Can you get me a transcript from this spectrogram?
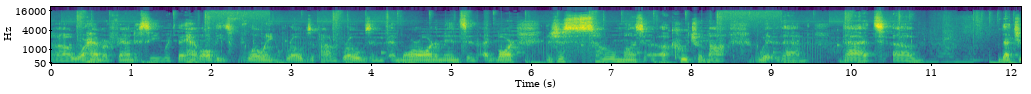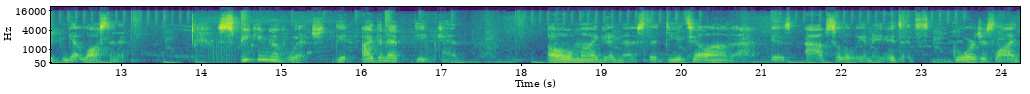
uh, Warhammer Fantasy, which they have all these flowing robes upon robes and, and more ornaments and, and more. There's just so much accoutrement with them that um, that you can get lost in it. Speaking of which, the Idoneth Deepkin Oh my goodness, the detail on that is absolutely amazing. It's it's gorgeous line,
